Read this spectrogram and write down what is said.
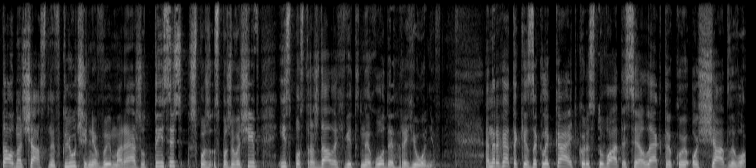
та одночасне включення в мережу тисяч спож- споживачів із постраждалих від негоди регіонів. Енергетики закликають користуватися електрикою ощадливо,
